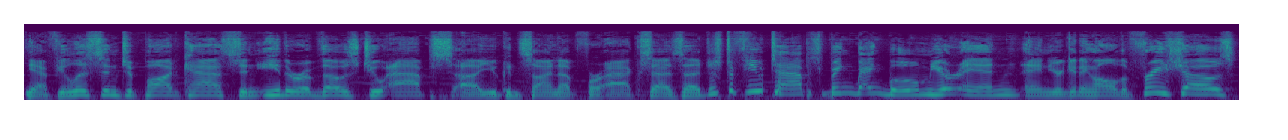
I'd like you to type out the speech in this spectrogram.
Yeah, if you listen to podcasts in either of those two apps, uh, you can sign up for access. Uh, just a few taps, bing, bang, boom, you're in, and you're getting all the free shows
